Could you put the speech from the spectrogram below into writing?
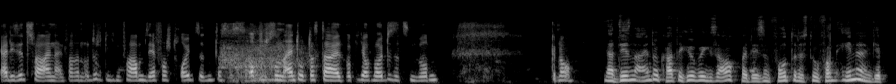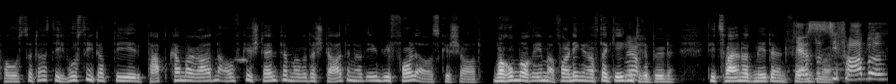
ja, die Sitzschalen einfach in unterschiedlichen Farben sehr verstreut sind. Das ist optisch so ein Eindruck, dass da halt wirklich auch Leute sitzen würden. Genau. Ja, diesen Eindruck hatte ich übrigens auch bei diesem Foto, das du von innen gepostet hast. Ich wusste nicht, ob die Pappkameraden aufgestellt haben, aber das Stadion hat irgendwie voll ausgeschaut. Warum auch immer, vor allen Dingen auf der Gegentribüne, ja. die 200 Meter entfernt Ja, das ist war. die Farbe,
